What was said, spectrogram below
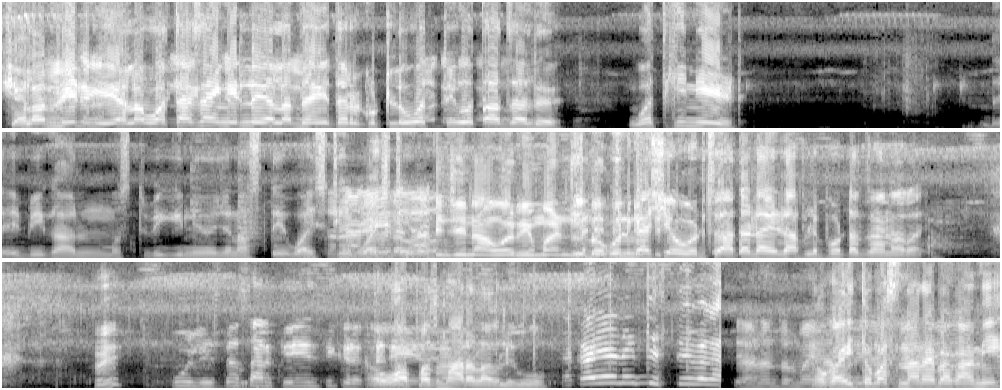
याला मीठ याला वता सांगितलं याला दही तर कुठलं वत्ती वता झालं. वत की नीट? दही बी घालून मस्त पैकी नियोजन असते वाईस ठेव वाईस ठेव. त्यांची नावं रिमांड बघून घ्या शेवटचं आता डायरेक्ट आपल्या पोटात जाणार आहे. पोलीस तर सारखे तिकडे अहो, वापाच मारा लागले हो. दिसते बघा. त्यानंतर मग बघा इथं बसणार आहे बघा आम्ही.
